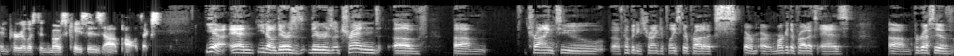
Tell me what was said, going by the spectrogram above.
imperialist in most cases uh, politics. Yeah, and you know, there's there's a trend of um, trying to of companies trying to place their products or, or market their products as um, progressive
